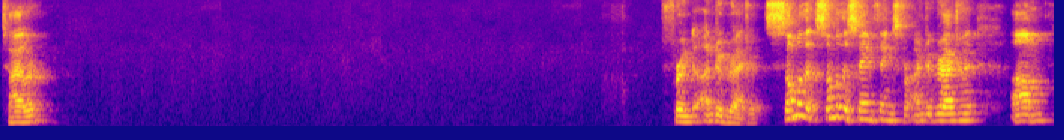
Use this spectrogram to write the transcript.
Tyler? For undergraduate, some of the some of the same things for undergraduate. Um,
